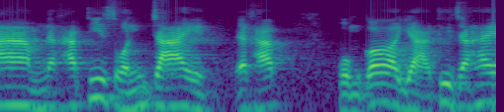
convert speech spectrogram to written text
ตามนะครับที่สนใจนะครับ ผมก็อยากที่จะให้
